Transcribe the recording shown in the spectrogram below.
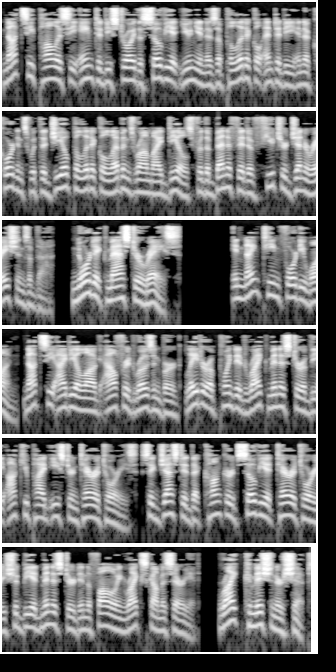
Nazi policy aimed to destroy the Soviet Union as a political entity in accordance with the geopolitical Lebensraum ideals for the benefit of future generations of the Nordic master race. In 1941, Nazi ideologue Alfred Rosenberg, later appointed Reich Minister of the occupied Eastern Territories, suggested that conquered Soviet territory should be administered in the following Reichskommissariat Reich commissionerships.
